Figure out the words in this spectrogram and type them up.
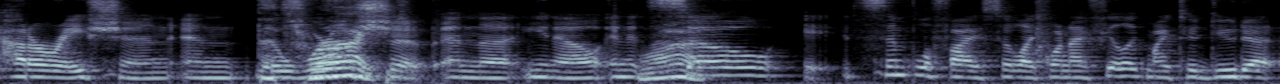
adoration and That's the right. worship and the you know and it's Right. so it simplifies so like when i feel like my to-do de-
